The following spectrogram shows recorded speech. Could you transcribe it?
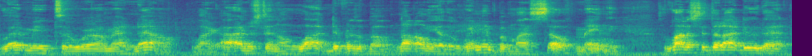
led me to where I'm at now. Like I understand a lot different about not only other women but myself mainly. There's a lot of shit that I do that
